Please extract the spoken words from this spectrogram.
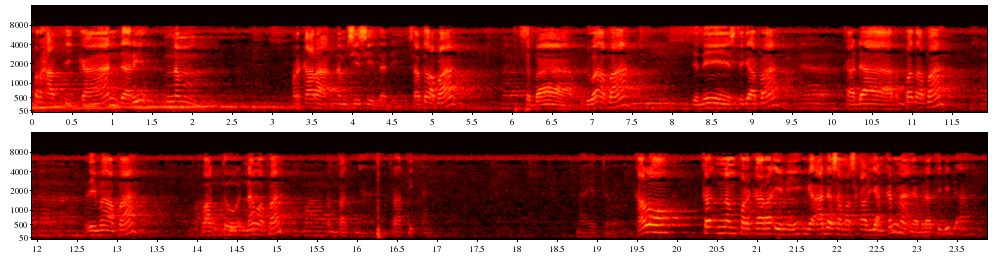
perhatikan dari enam perkara, enam sisi tadi. Satu apa? Sebab. Dua apa? Jenis. Tiga apa? Kadar. Empat apa? Lima apa? Waktu. Enam apa? Tempatnya. Perhatikan. Nah itu. Kalau keenam perkara ini nggak ada sama sekali yang kena ya berarti bid'ah.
